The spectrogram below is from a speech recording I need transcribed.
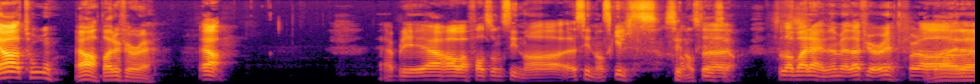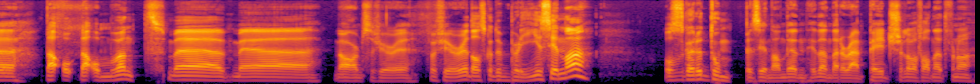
Ja, to. Ja, da er du Fury. Ja. Jeg, blir, jeg har i hvert fall sånn sinna, sinna skills. Sinna skills, eh, ja. Så da bare regner jeg med det er Fury. For da Det er, eh, det, er, det er omvendt med, med, med Arms og Fury. For Fury, da skal du bli sinna, og så skal du dumpe sinnaen din i den der Rampage, eller hva faen det heter for noe.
